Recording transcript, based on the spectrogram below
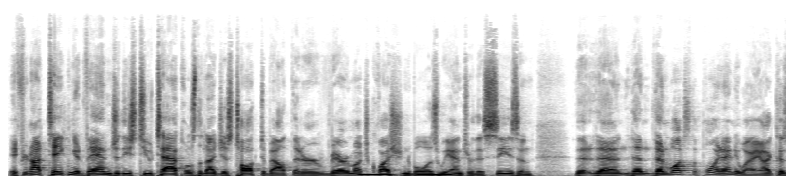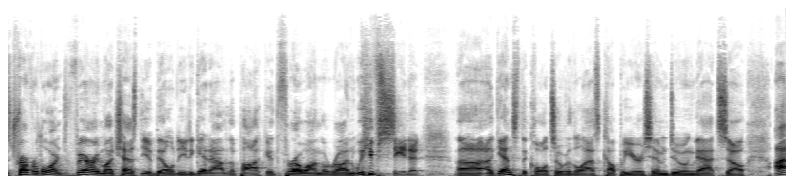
if you're not taking advantage of these two tackles that I just talked about that are very much questionable as we enter this season, then then then what's the point anyway? Because Trevor Lawrence very much has the ability to get out of the pocket, throw on the run. We've seen it uh, against the Colts over the last couple years, him doing that. So I,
